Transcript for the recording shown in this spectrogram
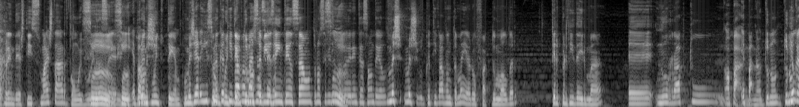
aprendeste isso mais tarde, com o evoluir Sim, da série. sim. Epá, durante mas- muito tempo, mas era isso que durante muito cativava tempo tu não sabias a série. intenção, tu não sabias a Sim. verdadeira intenção deles. Mas, mas o que cativava-me também era o facto do Mulder ter perdido a irmã eh, num rapto. Opa, Epá, não, tu não, tu ele- nunca,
